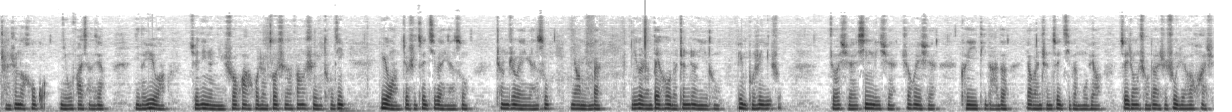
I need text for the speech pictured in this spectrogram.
产生的后果，你无法想象。你的欲望决定着你说话或者做事的方式与途径。欲望就是最基本元素，称之为元素。你要明白，一个人背后的真正意图，并不是艺术、哲学、心理学、社会学可以抵达的。要完成最基本目标，最终手段是数学和化学。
